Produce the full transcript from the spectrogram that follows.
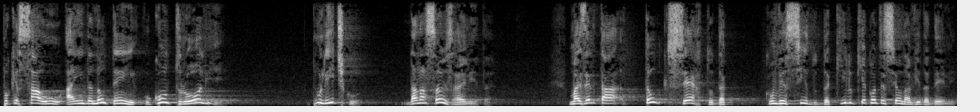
Porque Saul ainda não tem o controle político da nação israelita. Mas ele está tão certo, da, convencido daquilo que aconteceu na vida dele,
